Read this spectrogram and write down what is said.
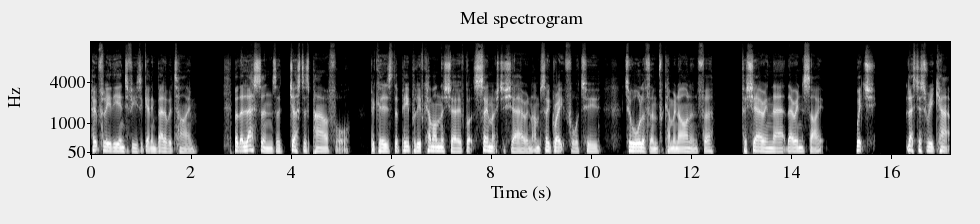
Hopefully, the interviews are getting better with time. But the lessons are just as powerful because the people who've come on the show have got so much to share. And I'm so grateful to, to all of them for coming on and for, for sharing their, their insight, which let's just recap,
